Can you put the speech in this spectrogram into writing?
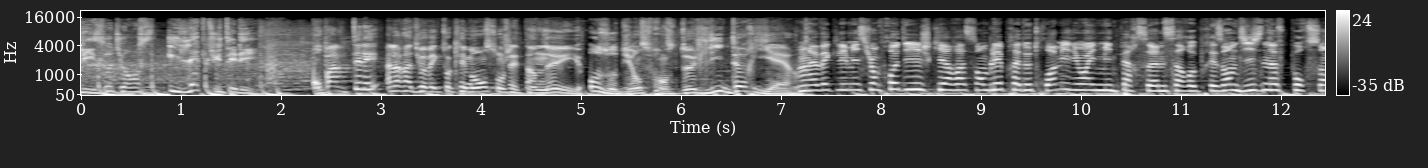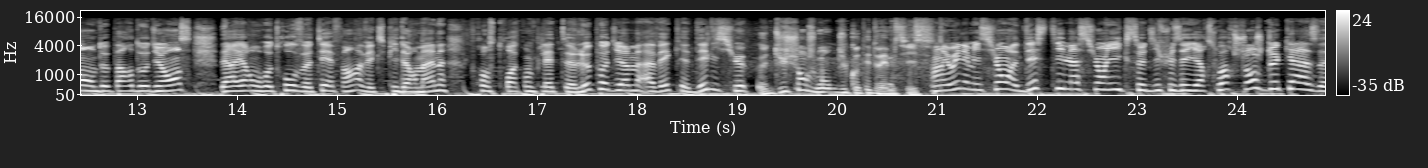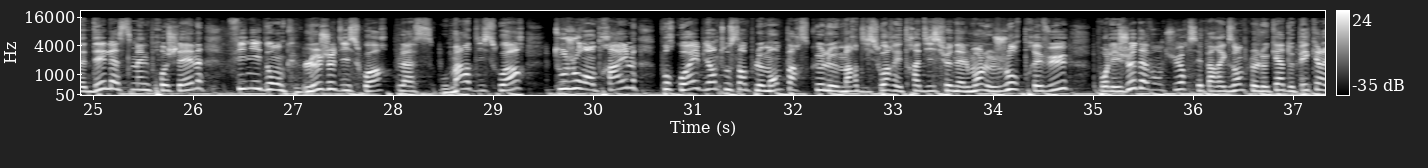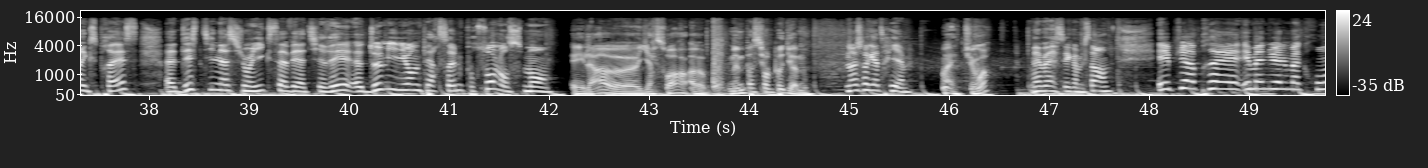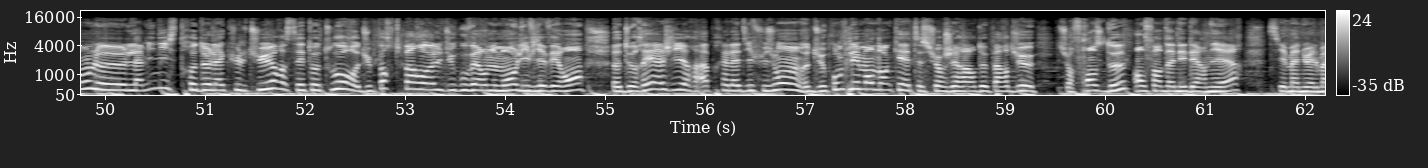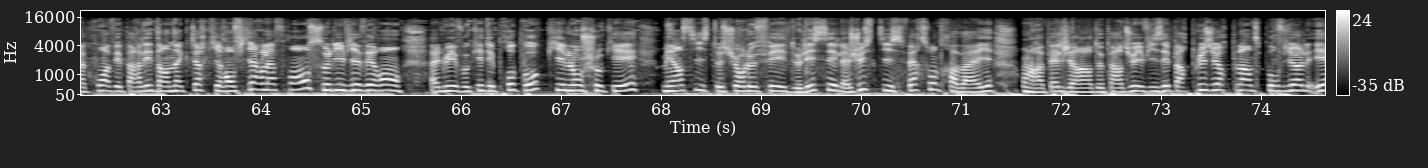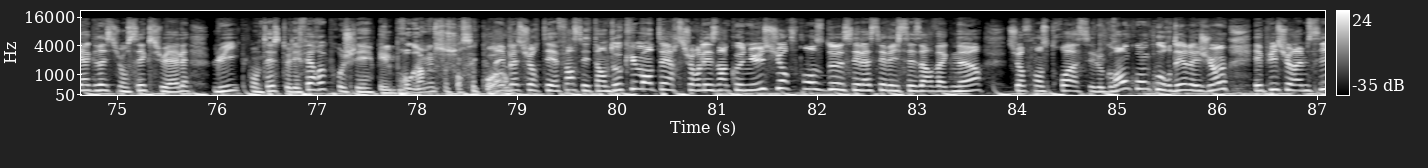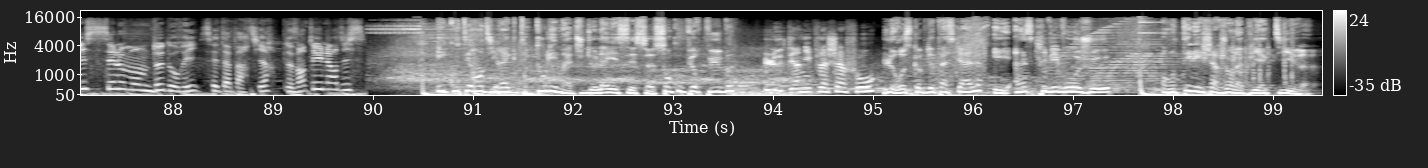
les audiences et l'actu télé. On parle télé à la radio avec toi Clémence, on jette un œil aux audiences France 2 leader hier. Avec l'émission Prodige qui a rassemblé près de 3 millions et demi de personnes, ça représente 19% de part d'audience. Derrière, on retrouve TF1 avec Spider-Man. France 3 complète le podium avec Délicieux. Euh, Du changement du côté de M6. Et oui, l'émission Destination X diffusée hier soir change de case dès la semaine prochaine. Fini donc le jeudi soir, place au mardi soir, toujours en prime. Pourquoi? Eh bien tout simplement parce que le mardi soir est traditionnellement le jour prévu pour les jeux d'aventure. C'est par exemple le cas de Pékin Express. Euh, Destination X avait attiré 2 millions de personnes pour son lancement. Et là, euh, hier soir, euh, même pas sur le podium. Non, sur quatrième. Ouais, tu vois? Eh ben, c'est comme ça. hein. Et puis après Emmanuel Macron, la ministre de la Culture, c'est au tour du porte-parole du gouvernement, Olivier Véran, euh, de réagir après la diffusion du complément d'enquête sur Gérard Depardieu sur France 2 en fin d'année dernière. Si Emmanuel Macron avait parlé d'un acteur qui rend fier la France, Olivier Véran a lui évoqué des propos qui l'ont choqué, mais insiste sur le fait de laisser la justice faire son travail. On le rappelle, Gérard Depardieu est visé par plusieurs plaintes pour viol et agression sexuelle. Lui conteste les faits reprochés. Et le programme ce soir, c'est quoi Eh hein ben, sur TF1, c'est un documentaire sur les inconnus. Sur France 2, c'est la série César Wagner. Sur France 3, c'est le grand concours des régions. Et puis sur M6, c'est le monde de Dory. C'est à partir de 21h10. Écoutez en direct tous les matchs de l'ASSE sans coupure pub, le dernier flash info, l'horoscope de Pascal et inscrivez-vous au jeu en téléchargeant l'appli active.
